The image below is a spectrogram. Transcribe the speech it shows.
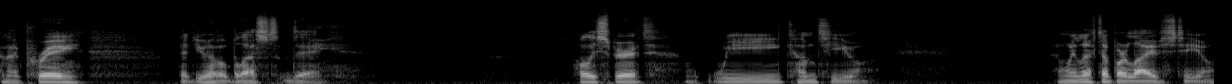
and I pray that you have a blessed day. Holy Spirit, we come to you and we lift up our lives to you.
